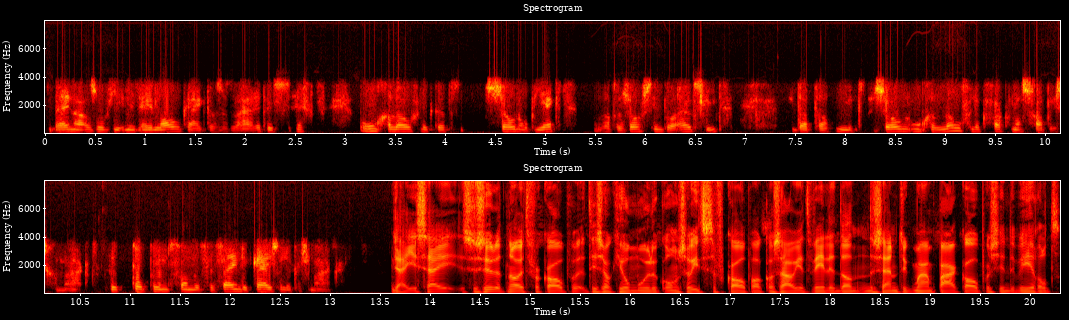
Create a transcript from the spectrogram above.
Bijna alsof je in het heelal kijkt, als het ware. Het is echt ongelooflijk dat zo'n object, wat er zo simpel uitziet... dat dat met zo'n ongelooflijk vakmanschap is gemaakt. Het toppunt van de verfijnde keizerlijke smaak. Ja, je zei, ze zullen het nooit verkopen. Het is ook heel moeilijk om zoiets te verkopen. Ook al zou je het willen, dan er zijn natuurlijk maar een paar kopers in de wereld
